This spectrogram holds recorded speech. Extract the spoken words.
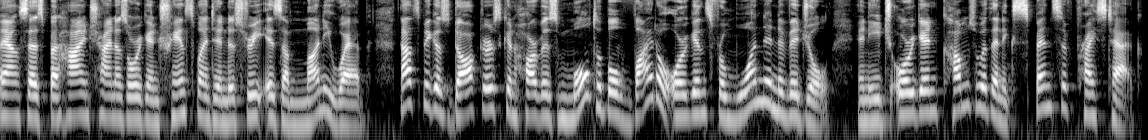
Liang says behind China's organ transplant industry is a money web. That's because doctors can harvest multiple vital organs from one individual, and each organ comes with an expensive price tag.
